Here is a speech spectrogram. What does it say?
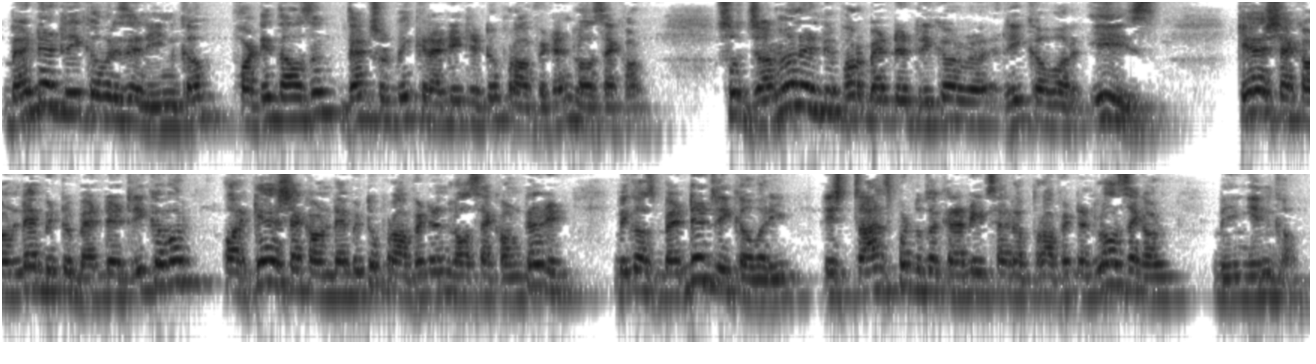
Bad debt recovery is an income 40,000 that should be credited to profit and loss account. So journal entry for bad debt recover, recover is cash account debit to bad debt recover or cash account debit to profit and loss account credit because bad debt recovery is transferred to the credit side of profit and loss account being income.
